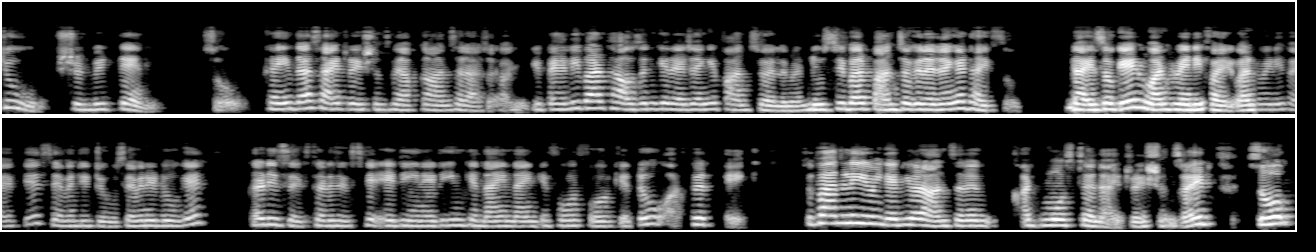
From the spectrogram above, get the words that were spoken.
two should be ten सो कहीं दस आइट्रेशन में आपका आंसर आ जाएगा, क्योंकि पहली बार थाउज़ेंड के रह जाएँगे पाँच सौ एलिमेंट दूसरी बार पाँच सौ के रह जाएँगे ढाई सौ. ढाई सौ के one twenty five one twenty five के सेवेंटी टू सेवेंटी टू के थर्टी सिक्स थर्टी सिक्स के एटीन एटीन के नाइन नाइन के फोर फोर के टू और फिर एक. Finally you will get your answer in at most 10 iterations, right? So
